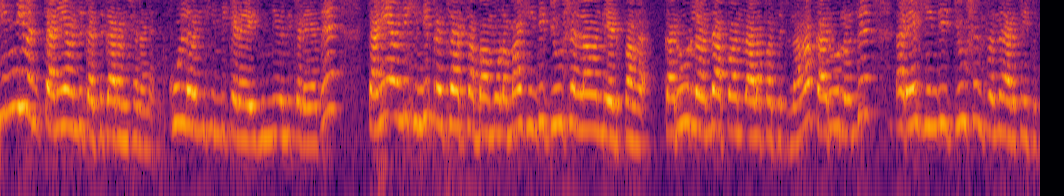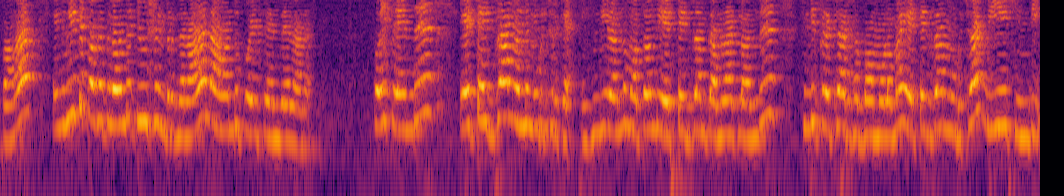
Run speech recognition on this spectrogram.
ஹிந்தி வந்து தனியா வந்து கத்துக்க ஆரம்பிச்சேன் நான். ஸ்கூல்ல வந்து ஹிந்தி கிடையாது ஹிந்தி வந்து கிடையாது. தனியா வந்து ஹிந்தி பிரச்சார சபா மூலமா ஹிந்தி டியூஷன்லாம் வந்து எடுப்பாங்க. கரூர்ல வந்து அப்பா வந்து வேலை பார்த்துட்டு இருந்தாங்க. கரூர்ல வந்து நிறைய ஹிந்தி டியூஷன்ஸ் வந்து நடத்திட்டு இருப்பாங்க. எங்க வீட்டு பக்கத்துல வந்து டியூஷன் இருந்தனால நான் வந்து போய் சேர்ந்தேன் நான். போய் சேர்ந்து எட்டு எக்ஸாம் வந்து முடிச்சிருக்கேன். ஹிந்தியில வந்து மொத்தம் வந்து எட்டு எக்ஸாம் தமிழ்நாட்டுல வந்து ஹிந்தி பிரச்சார சபா மூலமா எட்டு எக்ஸாம் முடிச்சா பிஏ ஹிந்தி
